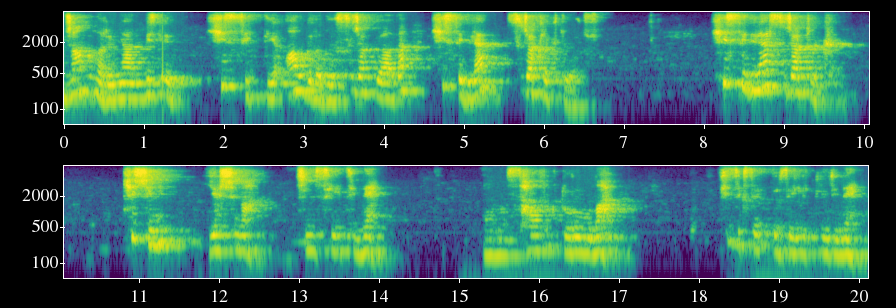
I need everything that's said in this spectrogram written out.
canlıların yani bizlerin hissettiği, algıladığı sıcaklığa da hissedilen sıcaklık diyoruz. Hissedilen sıcaklık kişinin yaşına, cinsiyetine, onun sağlık durumuna, fiziksel özelliklerine,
